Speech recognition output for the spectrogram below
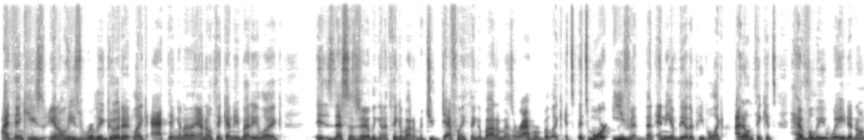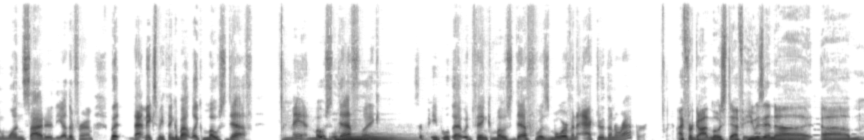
I think he's you know he's really good at like acting and. I don't think anybody like is necessarily going to think about him, but you definitely think about him as a rapper. But like it's it's more even than any of the other people. Like I don't think it's heavily weighted on one side or the other for him. But that makes me think about like Mos Def. Man, Mos Def like the people that would think Mos Def was more of an actor than a rapper. I forgot Mos Def. He was in uh um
